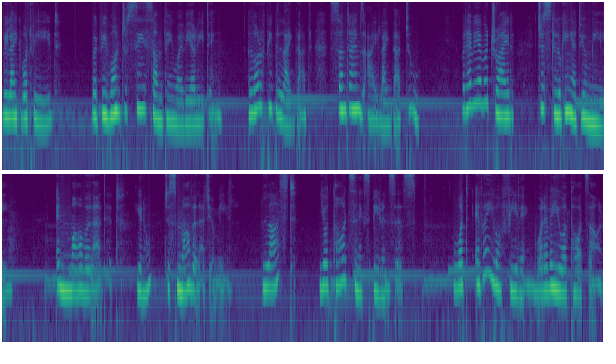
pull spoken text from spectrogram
we like what we eat, but we want to see something while we are eating. A lot of people like that. Sometimes I like that too. But have you ever tried just looking at your meal and marvel at it? You know, just marvel at your meal. Last, your thoughts and experiences. Whatever you are feeling, whatever your thoughts are,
